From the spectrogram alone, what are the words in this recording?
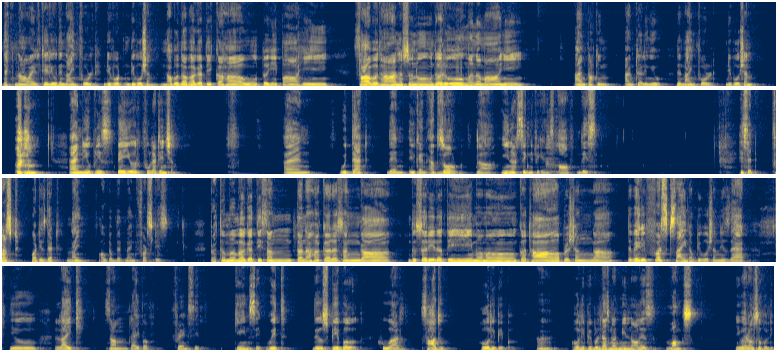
that now I'll tell you the ninefold devo- devotion. Nabada bhagati kaha utahi pahi savadhan sunu dharu manamahi. I am talking, I am telling you the ninefold devotion. and you please pay your full attention. And with that, then you can absorb the inner significance of this. He said, first, what is that? Nine. Out of that nine, first is Prathama Bhagati Santana Kar Sangha The very first sign of devotion is that you like some type of friendship, kinship with those people who are sadhu, holy people. Holy people does not mean always monks. You are also holy.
